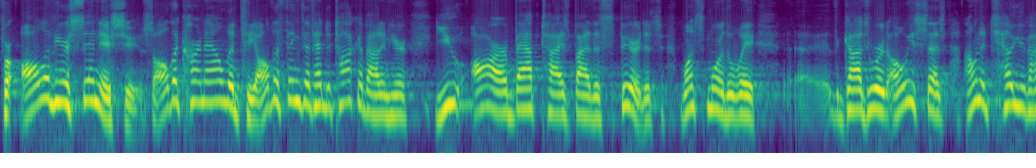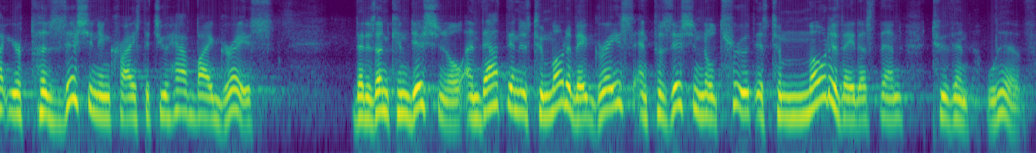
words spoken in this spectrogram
for all of your sin issues, all the carnality, all the things I've had to talk about in here, you are baptized by the Spirit. It's once more the way uh, God's word always says, I want to tell you about your position in Christ that you have by grace that is unconditional, and that then is to motivate grace and positional truth is to motivate us then to then live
